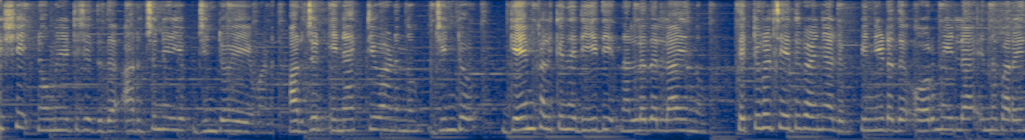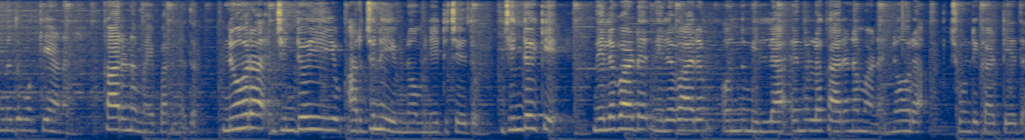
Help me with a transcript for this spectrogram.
ഋഷി നോമിനേറ്റ് ചെയ്തത് അർജുനെയും ജിൻഡോയെയുമാണ്. അർജുൻ ഇനാക്റ്റീവ് ആണെന്നും ജിൻഡോ ഗെയിം കളിക്കുന്ന രീതി നല്ലതല്ല എന്നും തെറ്റുകൾ ചെയ്തു കഴിഞ്ഞാലും പിന്നീടത് ഓർമ്മയില്ല എന്ന് പറയുന്നതുമൊക്കെയാണ് കാരണമായി പറഞ്ഞത്. നോറ ജിൻഡോയെയും അർജുനെയും നോമിനേറ്റ് ചെയ്തു. ജിൻഡോയ്ക്ക് നിലപാട് നിലവാരം ഒന്നുമില്ല എന്നുള്ള കാരണമാണ് നോറ ചൂണ്ടിക്കാട്ടിയത്.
